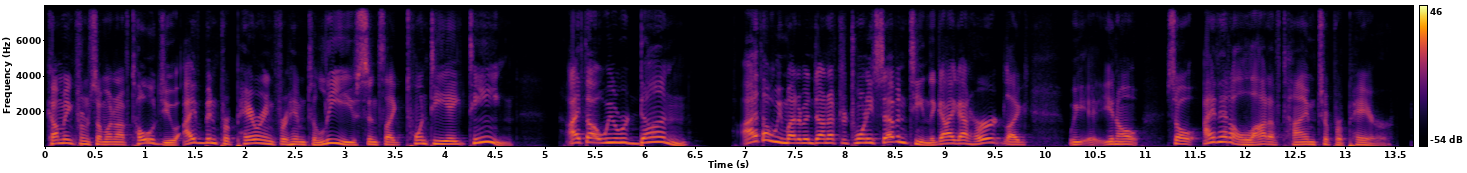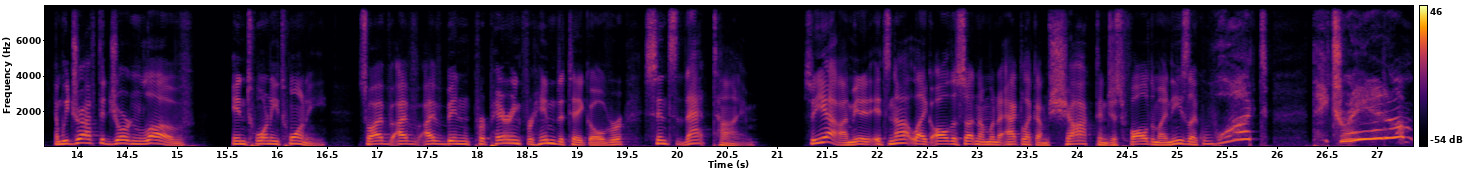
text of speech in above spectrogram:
coming from someone I've told you, I've been preparing for him to leave since like 2018. I thought we were done. I thought we might have been done after 2017. The guy got hurt. Like we, you know, So I've had a lot of time to prepare. And we drafted Jordan Love in 2020. So I've I've I've been preparing for him to take over since that time. So yeah, I mean it's not like all of a sudden I'm going to act like I'm shocked and just fall to my knees like, "What? They traded him?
